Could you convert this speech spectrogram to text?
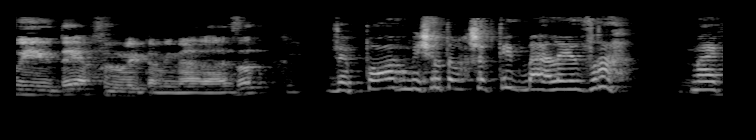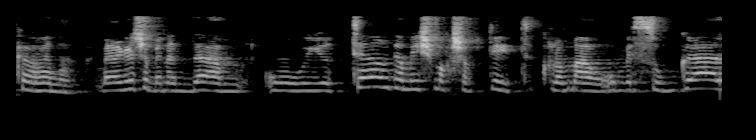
והיא די אפלולית המנהרה הזאת. ופה הגמישות המחשבתית באה לעזרה. מה הכוונה? ברגע שבן אדם הוא יותר גמיש מחשבתית, כלומר הוא מסוגל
